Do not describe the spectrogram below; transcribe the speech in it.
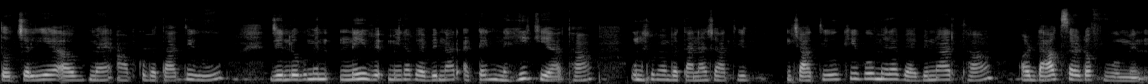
तो चलिए अब मैं आपको बताती हूँ, जिन लोगों में ने मेरा वेबिनार अटेंड नहीं किया था, उनको मैं बताना चाहती चाहती हूँ कि वो मेरा वेबिनार था और डार्क साइड ऑफ़ वुमेन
